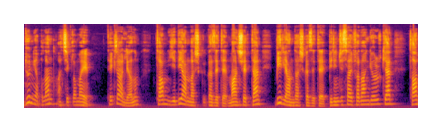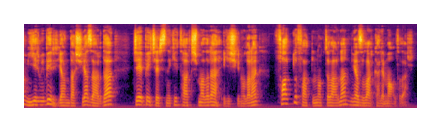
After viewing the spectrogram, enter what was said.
dün yapılan açıklamayı tekrarlayalım. Tam 7 yandaş gazete manşetten bir yandaş gazete birinci sayfadan görürken tam 21 yandaş yazar da CHP içerisindeki tartışmalara ilişkin olarak farklı farklı noktalardan yazılar kaleme aldılar.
